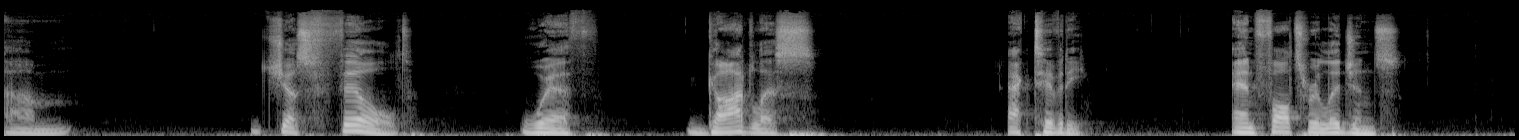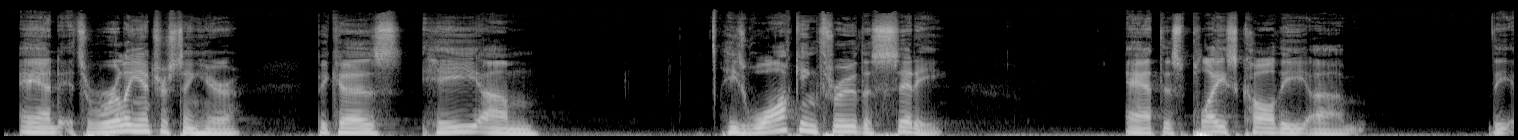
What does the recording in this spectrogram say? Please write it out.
um, just filled with godless activity and false religions. And it's really interesting here because he um, he's walking through the city at this place called the um, the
